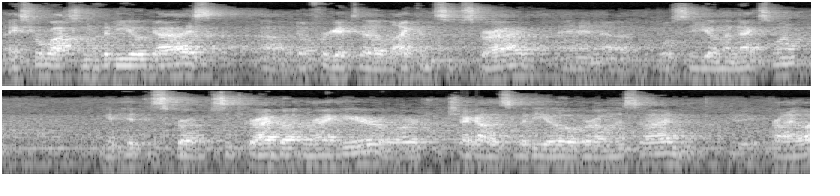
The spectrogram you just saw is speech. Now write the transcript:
Thanks for watching the video, guys. Uh, don't forget to like and subscribe. And uh, we'll see you on the next one. You can hit the subscribe button right here or check out this video over on this side. Probably like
